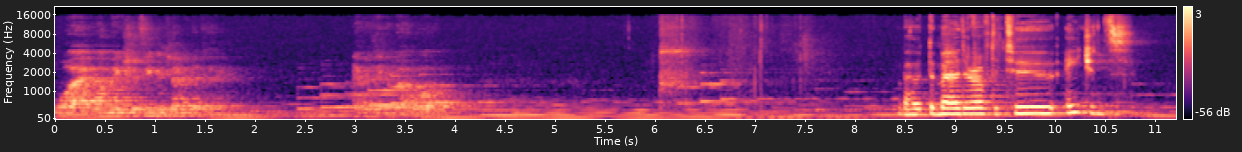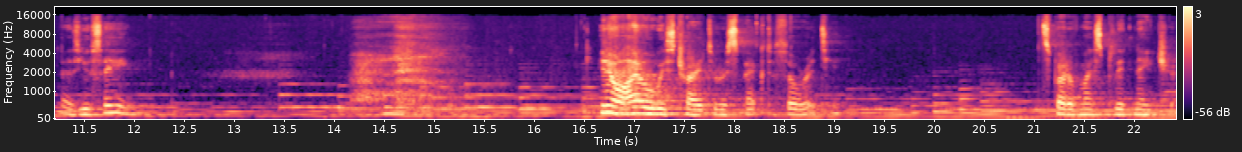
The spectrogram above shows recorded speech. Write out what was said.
Why? What makes you think it's everything? Everything about what? About the murder of the two agents, as you're saying. You know, I always try to respect authority. It's part of my split nature.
